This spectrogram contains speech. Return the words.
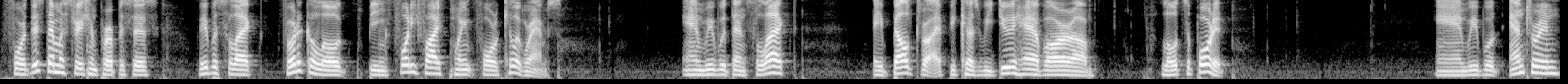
For this demonstration purposes, we would select vertical load being 45.4 kilograms and we would then select a belt drive because we do have our um, load supported. And we would enter in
